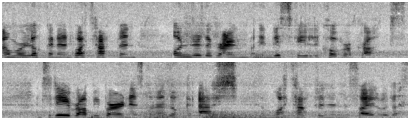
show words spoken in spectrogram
and we're looking at what's happening under the ground in this field of cover crops. And today Robbie Byrne is going to look at what's happening in the soil with us.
